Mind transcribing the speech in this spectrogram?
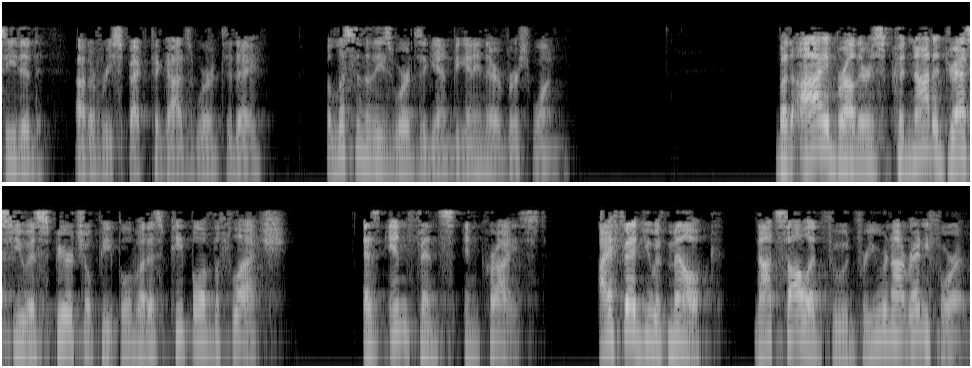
seated out of respect to God's word today. But listen to these words again, beginning there at verse 1. But I, brothers, could not address you as spiritual people, but as people of the flesh, as infants in Christ. I fed you with milk, not solid food, for you were not ready for it.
